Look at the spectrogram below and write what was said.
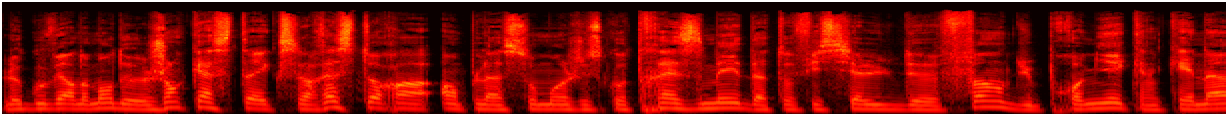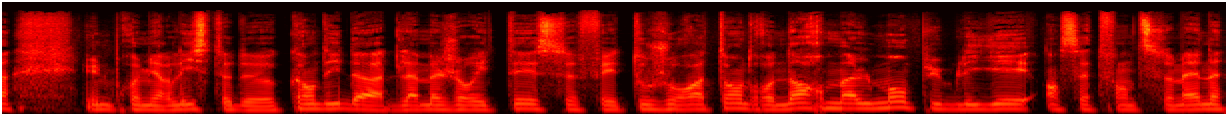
le gouvernement de Jean Castex restera en place au moins jusqu'au 13 mai, date officielle de fin du premier quinquennat. Une première liste de candidats de la majorité se fait toujours attendre, normalement publiée en cette fin de semaine.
